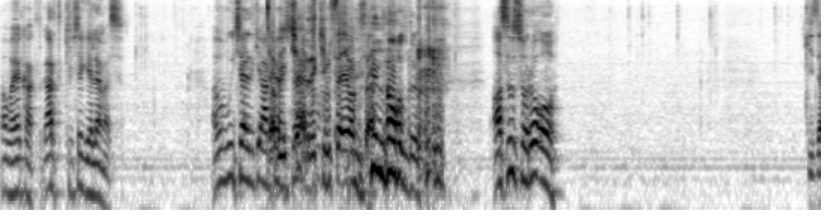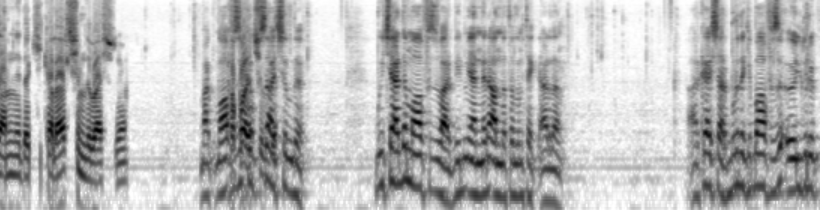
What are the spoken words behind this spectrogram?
Havaya kalktık. Artık kimse gelemez. Ama bu içerideki Tabii arkadaşlar... içeride kimse yoksa. ne oldu? Asıl soru o. Gizemli dakikalar şimdi başlıyor. Bak muhafızın Kapı kapısı açıldı. açıldı. Bu içeride muhafız var. Bilmeyenlere anlatalım tekrardan. Arkadaşlar buradaki muhafızı öldürüp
